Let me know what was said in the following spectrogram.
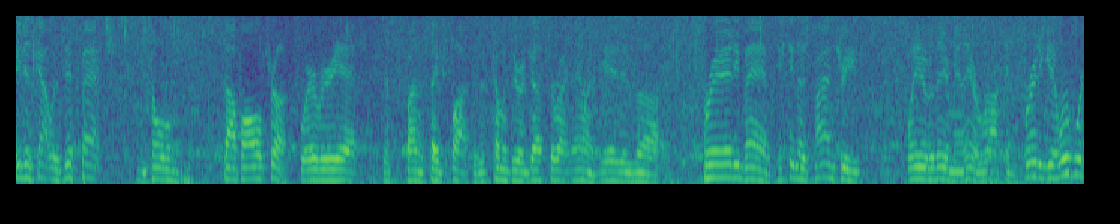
he just got with dispatch and told them stop all trucks wherever you're at. Just find a safe spot because it's coming through Augusta right now and it is uh, pretty bad. But you see those pine trees way over there, man, they are rocking pretty good. We're, we're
